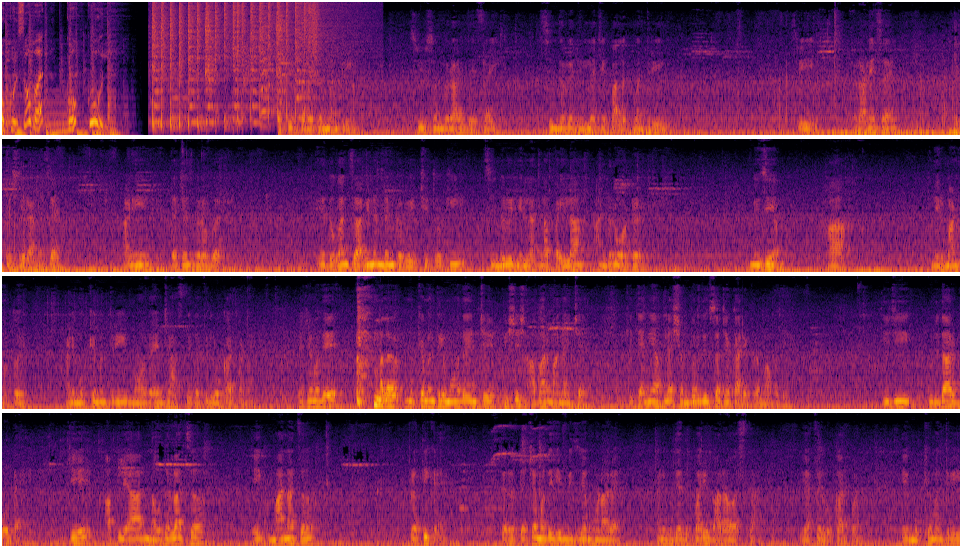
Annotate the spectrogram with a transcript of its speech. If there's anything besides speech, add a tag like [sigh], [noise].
गोकुळ सोबत गोकुल पर्यटन मंत्री श्री शंभूराज देसाई सिंधुदुर्ग जिल्ह्याचे पालकमंत्री श्री राणेसाहेब नितेशजी राणेसाहेब आणि त्याच्याचबरोबर हे दोघांचं अभिनंदन करू इच्छितो की सिंधुदुर्ग जिल्ह्यातला पहिला अंडर वॉटर म्युझियम हा निर्माण होतो आहे आणि मुख्यमंत्री महोदयांच्या हस्ते त्याचं लोकार्पण आहे. त्याच्यामध्ये [clears throat] मला मुख्यमंत्री महोदयांचे विशेष आभार मानायचे आहे की त्यांनी आपल्या शंभर दिवसाच्या कार्यक्रमामध्ये ती जी गुलदार बोट आहे जे आपल्या नौदलाचं एक मानाचं प्रतीक आहे तर त्याच्यामध्ये हे म्युझियम होणार आहे आणि उद्या दुपारी बारा वाजता याचं लोकार्पण हे मुख्यमंत्री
